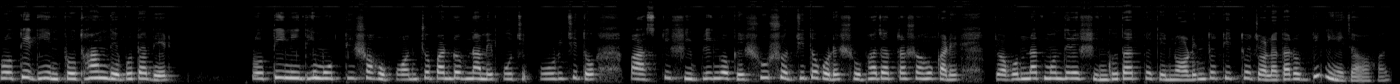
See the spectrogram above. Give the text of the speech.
প্রতিদিন প্রধান দেবতাদের প্রতিনিধি মূর্তি সহ পঞ্চপাণ্ডব নামে পরিচিত পাঁচটি শিবলিঙ্গকে সুসজ্জিত করে শোভাযাত্রা সহকারে জগন্নাথ মন্দিরের সিংহদ্বার থেকে নরেন্দ্র তীর্থ জলাধার অবধি নিয়ে যাওয়া হয়।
